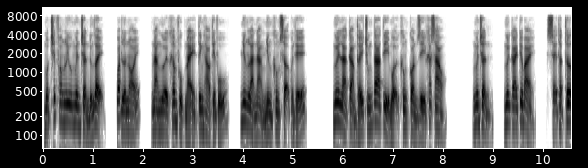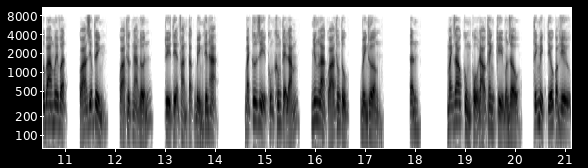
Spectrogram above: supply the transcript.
Một chiếc phong lưu nguyên trần đứng dậy, quát lớn nói, nàng người khâm phục này tinh hào thiên phú, nhưng là nàng nhưng không sợ quyền thế. Ngươi là cảm thấy chúng ta tỉ mội không còn gì khác sao? Nguyên trần, ngươi cái tiêu bài, sẽ thật thơ ba mươi vận, quá diễm tình, quả thực nặng lớn tùy tiện phản tặc bình thiên hạ. Bạch cư dị cũng không tệ lắm, nhưng là quá thông tục, bình thường. Ân. Mạnh giao cùng cổ đạo thanh kỳ buồn rầu, tĩnh mịch tiêu quang hiệu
